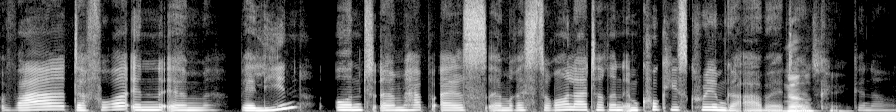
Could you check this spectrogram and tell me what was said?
war davor in ähm, Berlin und ähm, habe als ähm, Restaurantleiterin im Cookies Cream gearbeitet. Ja, okay. Genau.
